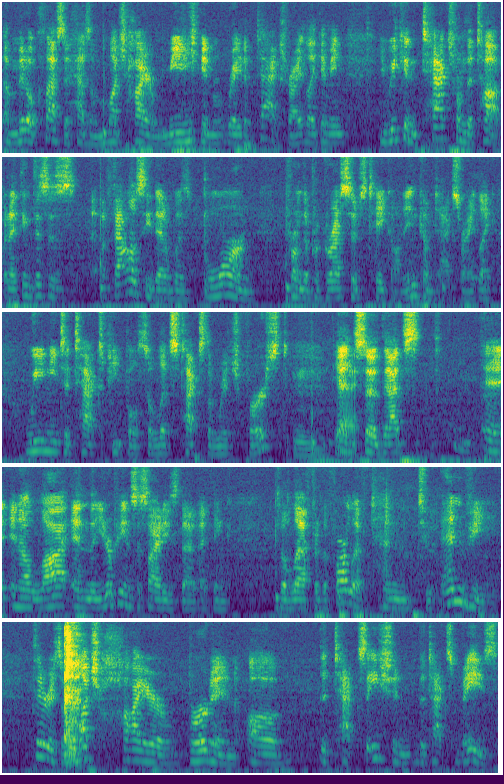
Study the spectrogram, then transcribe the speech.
a middle class that has a much higher median rate of tax. Right, like I mean, we can tax from the top, and I think this is a fallacy that was born from the progressives' take on income tax. Right, like we need to tax people, so let's tax the rich first. Mm-hmm. Yeah. And so that's in, in a lot, in the European societies that I think the left or the far left tend to envy, there is a much higher burden of the taxation, the tax base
